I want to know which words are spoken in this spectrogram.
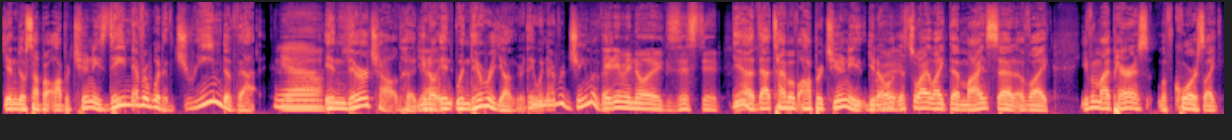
getting those type of opportunities. They never would have dreamed of that Yeah. in their childhood. You know, in, when they were younger, they would never dream of that. They didn't even know it existed. Yeah, that type of opportunity. You know, Right. that's why I like that mindset of like even my parents, of course, like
